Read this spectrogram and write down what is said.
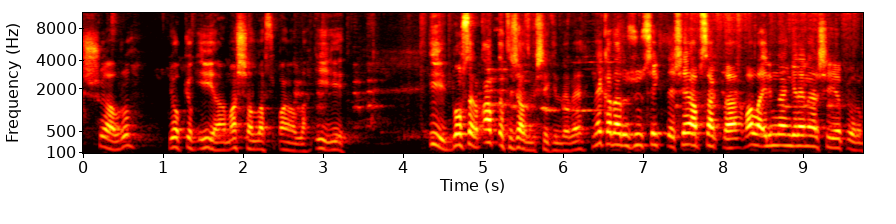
şu yavru. Yok yok iyi ya maşallah subhanallah iyi iyi. İyi dostlarım atlatacağız bir şekilde be. Ne kadar üzülsek de şey yapsak da valla elimden gelen her şeyi yapıyorum.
